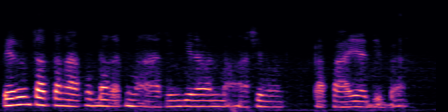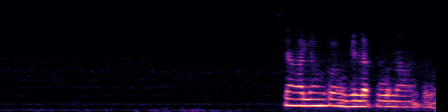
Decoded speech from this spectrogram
Pero tataka ko bakit maasim. Hindi naman maasim ang papaya, di ba? Kasi ang alam ko, ang hinapunan ko.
